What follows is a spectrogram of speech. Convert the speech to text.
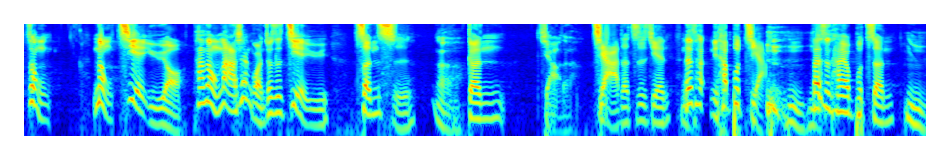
这种那种介于哦，它那种蜡像馆就是介于真实嗯。跟假的。假的之间，那它你它不假，嗯，但是它又不真，嗯。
